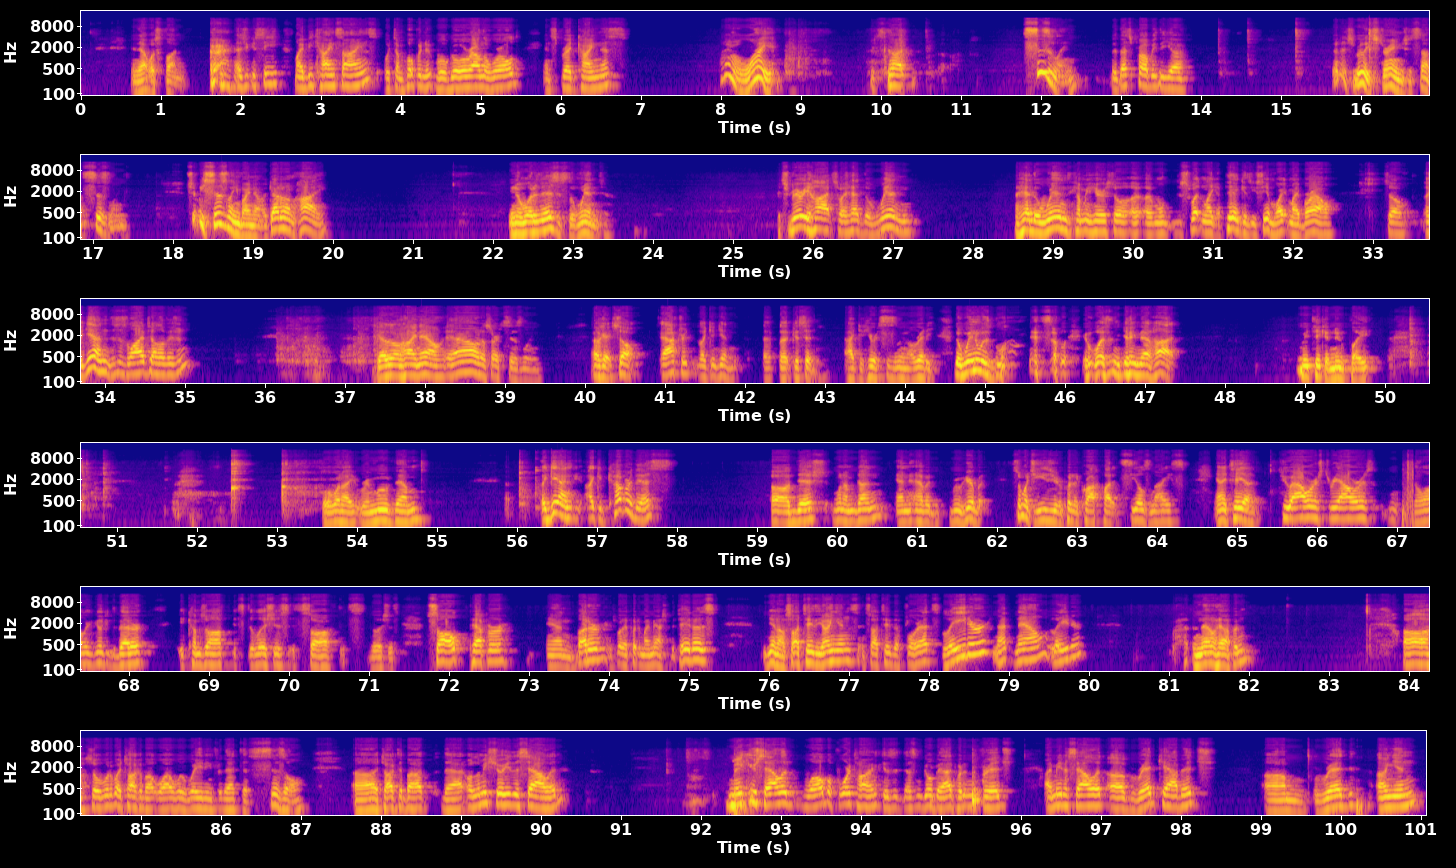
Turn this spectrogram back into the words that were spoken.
and that was fun. As you can see, my Be Kind signs, which I'm hoping will go around the world and spread kindness. I don't know why it's not sizzling, but that's probably the, uh, that is really strange. It's not sizzling. should be sizzling by now. I got it on high. You know what it is? It's the wind. It's very hot, so I had the wind. I had the wind coming here, so I'm sweating like a pig, as you see I'm wiping my brow. So again, this is live television. Got it on high now. Now it'll start sizzling. Okay, so after, like again, uh, like I said, I could hear it sizzling already. The wind was blowing, so it wasn't getting that hot. Let me take a new plate. For when I remove them. Again, I could cover this uh, dish when I'm done and have it brew here, but so much easier to put in a crock pot. It seals nice. And I tell you, two hours, three hours, the longer you cook it, the better. It comes off. It's delicious. It's soft. It's delicious. Salt, pepper, and butter is what I put in my mashed potatoes. You know, saute the onions and saute the florets later, not now, later. And that'll happen. Uh, so what do I talk about while we're waiting for that to sizzle? Uh, I talked about that. Oh, let me show you the salad. Make your salad well before time because it doesn't go bad. Put it in the fridge. I made a salad of red cabbage, um, red onion,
